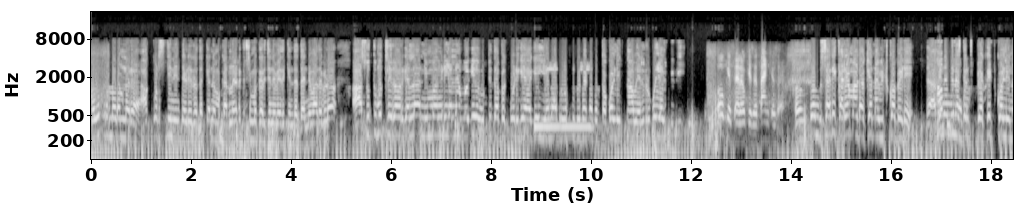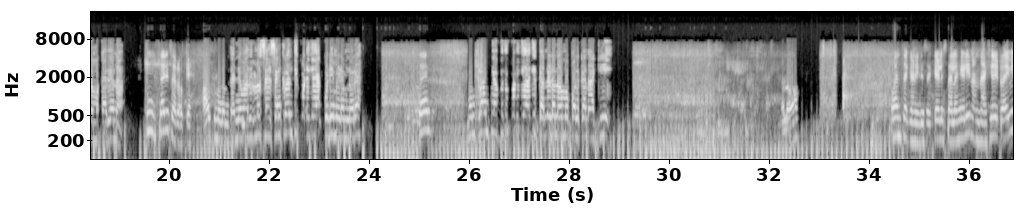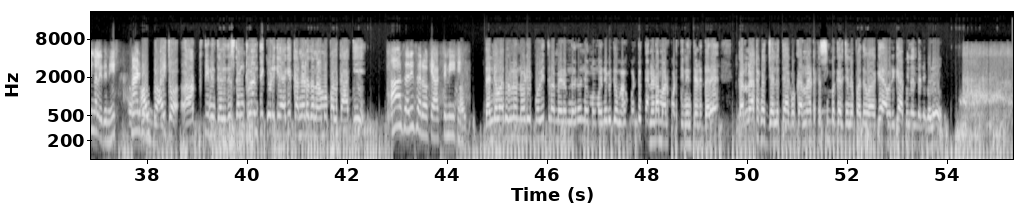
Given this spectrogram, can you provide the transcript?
ಪವಿತ್ರ ಮೇಡಮ್ ನವ್ರೆ ಹಾಕೊಡಿಸ್ತೀನಿ ಅಂತ ಹೇಳಿರೋದಕ್ಕೆ ನಮ್ಮ ಕರ್ನಾಟಕ ಸಿಂಹಗರ್ಜನ ವೇದಿಕೆಯಿಂದ ಧನ್ಯವಾದಗಳು. ಆ ಸುತ್ತಮುತ್ತಲು ಇರೋರ್ಗೆಲ್ಲ ನಿಮ್ಮ ಅಂಗಡಿಯಲ್ಲೇ ಹೋಗಿ ಹುಟ್ಟಿದ ಹುಟ್ಟಿದಬ್ಬ ಕೊಡುಗೆಯಾಗಿ ಏನಾದ್ರೂ ವಸ್ತುಗಳು ಬೇಕಾದ್ರೆ ತಗೊಳ್ಳಿ. ನಾವು ಎಲ್ರಿಗೂ ಹೇಳ್ತೀವಿ. Okay sir okay sir. Thank you sir. ಒಂದ್ ಸರಿ ಕರೆ ಮಾಡೋಕೆ ನಾವ್ ಇಟ್ಕೋಬೇಡಿ. ಅಭಿನಂದನೆ ಸಲ್ಲಿಸ್ಬೇಕು ಇಟ್ಕೊಳ್ಳಿ ನಮ್ಮ ಕರೆನ. ಹ್ಮ್ ಸರಿ ಸರ್ ಓಕೆ. ಆಯ್ತು ಮೇಡಮ್ ಧನ್ಯವಾದಗಳು. ಸ- ಸಂಕ್ರಾಂತಿ ಕೊಡುಗೆ ಯಾಕೆ ಕೊಡಿ ಮೇಡಮ್ ನವರೇ ಸರ್? ಸಂಕ್ರಾಂತಿ ಹಬ್ಬದ ಕೊಡುಗೆಯಾಗಿ ಕನ್ನಡ ನಾಮ ಫಲಕನ ಹಾಕಿ. ಹಲೋ? ಒಂದ್ ಸೆಕೆಂಡ್ ಇದೆ ಸರ್ ಕೇಳಿಸ್ತಾ ಇಲ್ಲ. ಹೇಳಿ ನಾನು ಆಕ್ಚುಲಿ ಡ್ರೈವಿಂಗ್ ಅಲ್ಲಿ ಇದೀನಿ ಆಯ್ತು ಆಯ್ತು. ಹಾಕ್ತೀನಿ ಅಂತ ಹೇಳಿದ್ರೆ. ಸಂಕ್ರಾಂತಿ ಕೊಡುಗೆಯಾಗಿ ಕನ್ನಡದ ನಾಮಫಲಕ ಹಾಕಿ. ಹಾ ಸರಿ ಸರ್ ಓಕೆ ಹಾಕ್ತೀನಿ. ಧನ್ಯವಾದಗಳು ನೋಡಿ ಪವಿತ್ರ ಮೇಡಮ್ ನವರು. ನಮ್ಮ ಮನೆಗೆ ಹೋಗ್ಬಿಟ್ಟು ಕನ್ನಡ ಮಾಡ್ಕೊಡ್ತೀನಿ ಅಂತ ಹೇಳಿದ್ದಾರೆ. ಕರ್ನಾಟಕ ಜನತೆ ಹಾಗೂ ಕರ್ನಾಟಕ ಸಿಂಹಗರ್ಜನ ಪದವಾಗಿ ಅವರಿಗೆ ಅಭಿನಂದನೆಗಳು.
